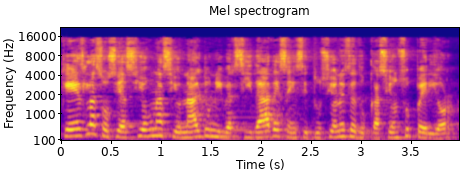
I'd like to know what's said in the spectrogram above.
que es la Asociación Nacional de Universidades e Instituciones de Educación Superior,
